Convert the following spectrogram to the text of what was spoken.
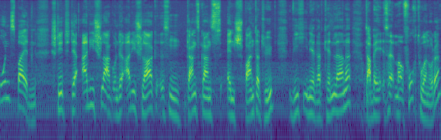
uns beiden steht der Adi Schlag. Und der Adi Schlag ist ein ganz, ganz entspannter Typ, wie ich ihn hier gerade kennenlerne. Dabei ist er immer auf Hochtouren, oder?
